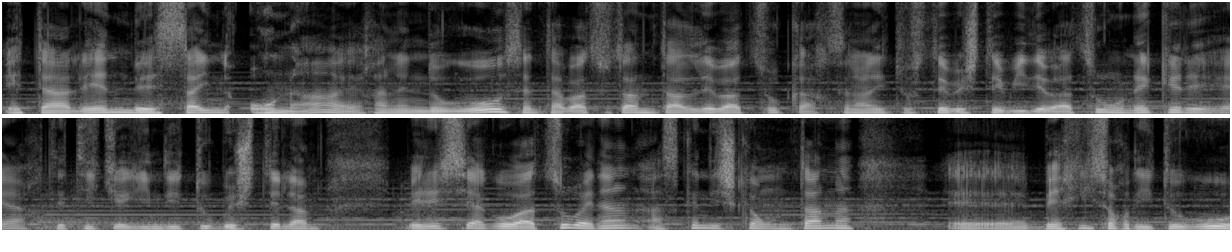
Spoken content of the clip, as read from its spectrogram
eta lehen bezain ona erranen dugu, zenta batzutan talde batzuk hartzen dituzte beste bide batzu, honek ere eh, artetik egin ditu beste lan bereziago batzu, baina azken diskauntan eh, berriz hor ditugu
